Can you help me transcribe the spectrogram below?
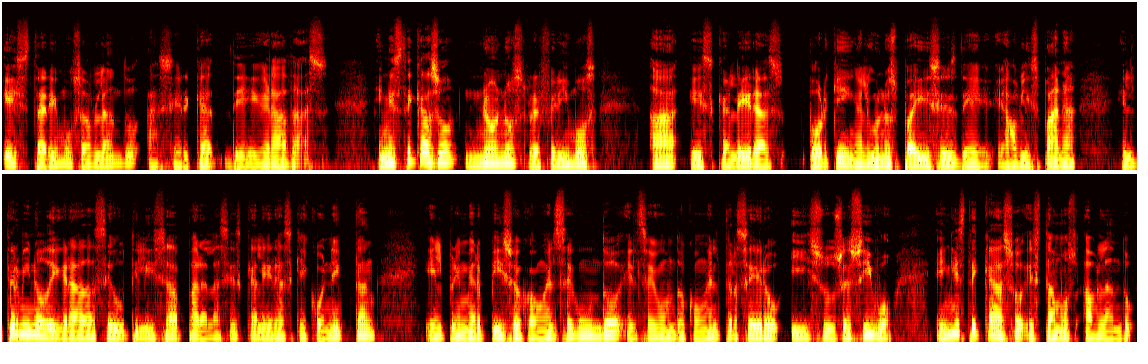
estaremos hablando acerca de gradas. En este caso no nos referimos a escaleras porque en algunos países de habla hispana el término de grada se utiliza para las escaleras que conectan el primer piso con el segundo, el segundo con el tercero y sucesivo. En este caso estamos hablando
